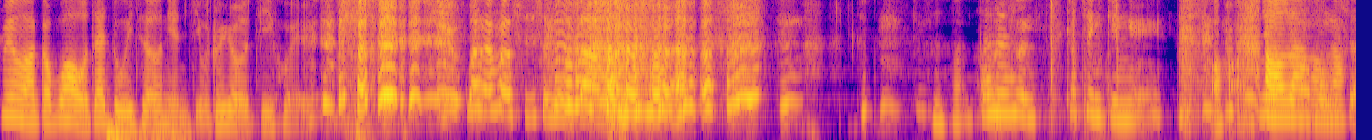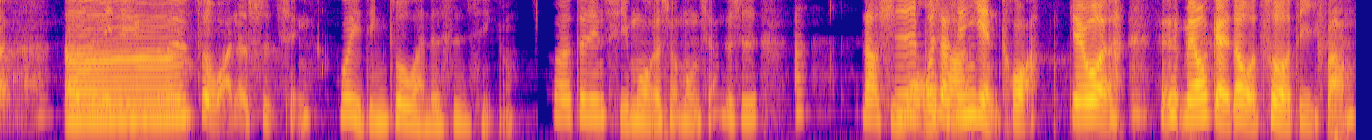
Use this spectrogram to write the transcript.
没有啊？搞不好我再读一次二年级，我就又有机会了。为男朋友牺牲那么大吗？但是是可进京哎，好好，你有好什么梦想吗？就是你已经就是做完的事情。我已经做完的事情哦。或者最近期末有什么梦想？就是啊，老期师不小心演错，给我 没有改到我错的地方。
